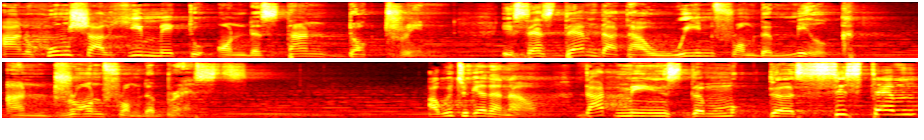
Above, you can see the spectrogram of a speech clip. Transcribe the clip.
And whom shall he make to understand doctrine? It says, Them that are weaned from the milk and drawn from the breasts. Are we together now? That means the, the system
